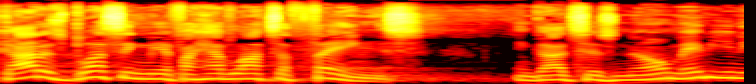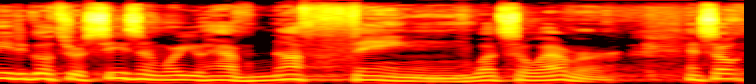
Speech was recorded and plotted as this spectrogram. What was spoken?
God is blessing me if I have lots of things. And God says, no, maybe you need to go through a season where you have nothing whatsoever. And so,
